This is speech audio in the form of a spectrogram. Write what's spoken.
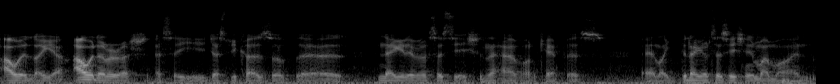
I would like yeah, I would never rush SAE just because of the negative association they have on campus and like the negative association in my mind.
